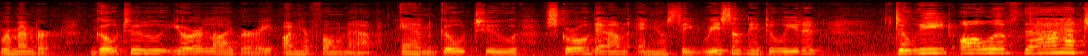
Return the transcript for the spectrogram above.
remember, go to your library on your phone app and go to scroll down and you'll see recently deleted. Delete all of that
